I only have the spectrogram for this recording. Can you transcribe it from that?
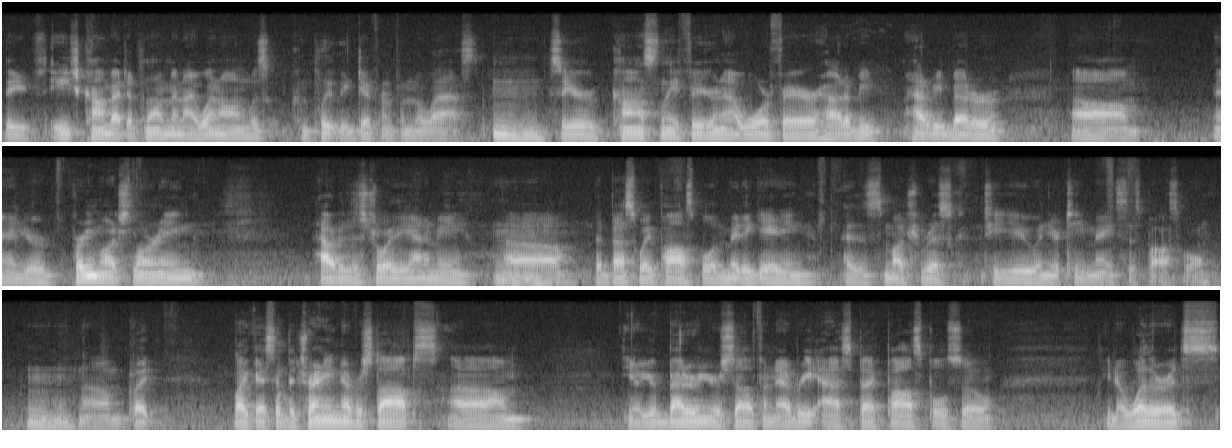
The, each combat deployment I went on was completely different from the last. So you're constantly figuring out warfare, how to be how to be better, um, and you're pretty much learning how to destroy the enemy uh, the best way possible and mitigating as much risk to you and your teammates as possible. Um, but like I said, the training never stops. Um, you know, you're bettering yourself in every aspect possible. So, you know, whether it's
